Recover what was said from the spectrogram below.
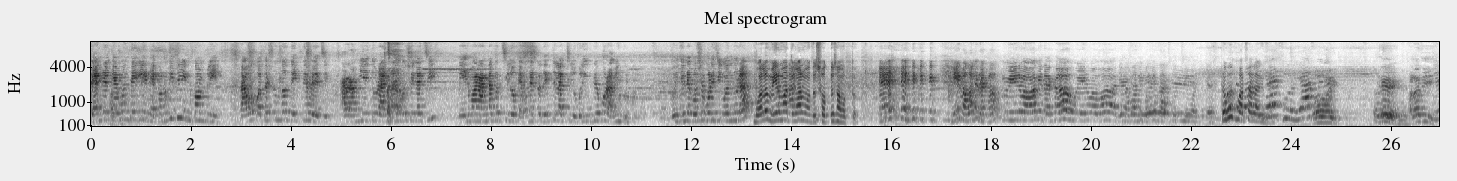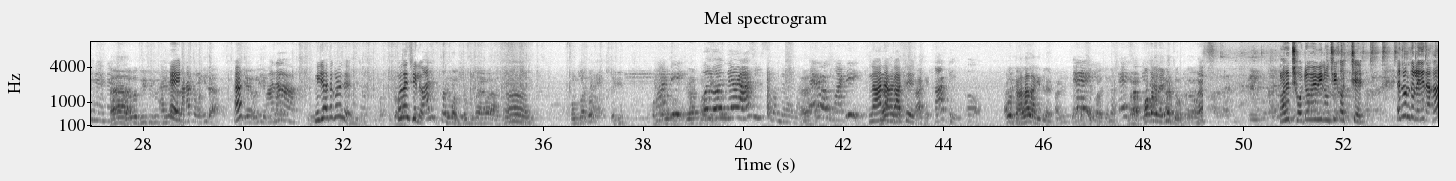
প্যান্ডেল কেমন দেখলেন? এখনও কিন্তু ইনকমপ্লিট তাও কত সুন্দর দেখতে হয়েছে। আর আমি এই তো রান্নায় বসে গেছি। মেয়ের মা রান্না করছিল কেমন একটা দেখতে লাগছিল। বলি উঠে পড় আমি করব ওই জন্য বসে পড়েছি বন্ধুরা। বলো মেয়ের মা তোমার মতো শক্ত সামর্থ্য। মেয়ের বাবাকে দেখাও। মেয়ের বাবাকে দেখাও মেয়ের বাবা তবু ফর্সা লাগছে। ওই। ভালো আছি হ্যাঁ দুই দুই এই হ্যাঁ? ইয়ে নিজে হাতে করেছে? কোথায় ছিল? নে হ্যাঁ। মাটি? না না কাঠের। গালা লাগিয়ে দিলেন। এইমাত্র? আমাদের ছোট বেবি লুচি করছে। এ তুমি তুলে দি দেখা।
